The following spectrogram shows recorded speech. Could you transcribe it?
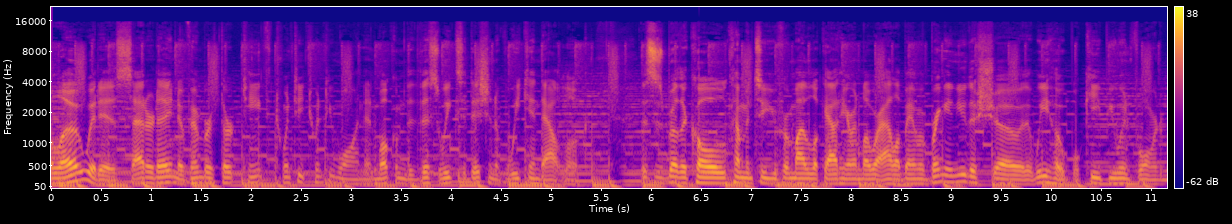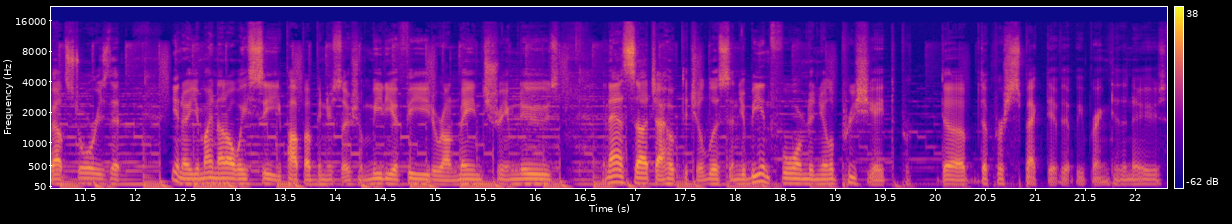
Hello, it is Saturday, November 13th, 2021, and welcome to this week's edition of Weekend Outlook. This is Brother Cole coming to you from my lookout here in Lower Alabama, bringing you the show that we hope will keep you informed about stories that, you know, you might not always see pop up in your social media feed or on mainstream news. And as such, I hope that you'll listen, you'll be informed, and you'll appreciate the the, the perspective that we bring to the news.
